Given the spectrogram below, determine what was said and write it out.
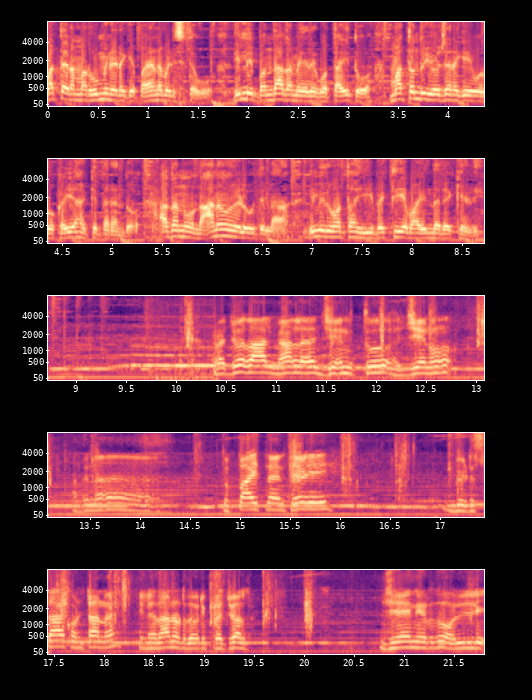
ಮತ್ತೆ ನಮ್ಮ ರೂಮಿನೆಡೆಗೆ ಪಯಣ ಬೆಳೆಸಿದೆವು. ಇಲ್ಲಿ ಬಂದಾದ ಮೇಲೆ ಗೊತ್ತಾಯಿತು, ಮತ್ತೊಂದು ಯೋಜನೆಗೆ ಇವರು ಕೈ ಹಾಕಿದ್ದಾರೆಂದು. ಅದನ್ನು ನಾನು ಹೇಳುವುದಿಲ್ಲ. ಇಲ್ಲಿರುವಂತಹ ಈ ವ್ಯಕ್ತಿಯ ಬಾಯಿಂದಲೇ ಕೇಳಿ. ಪ್ರಜ್ವಲ್ ಅಲ್ಲಿ ಮ್ಯಾಲ ಜೇನಿತ್ತು, ಜೇನು, ಅದನ್ನ ತುಪ್ಪ ಆಯ್ತು ಅಂತೇಳಿ ಬಿಡ್ಸಾಕ್ ಹೊಂಟಾನ ಇಲ್ಲಿ ಅದ ನೋಡ್ದವ್ರಿ ಪ್ರಜ್ವಲ್. ಜೇನ್ ಇರೋದು ಅಲ್ಲಿ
